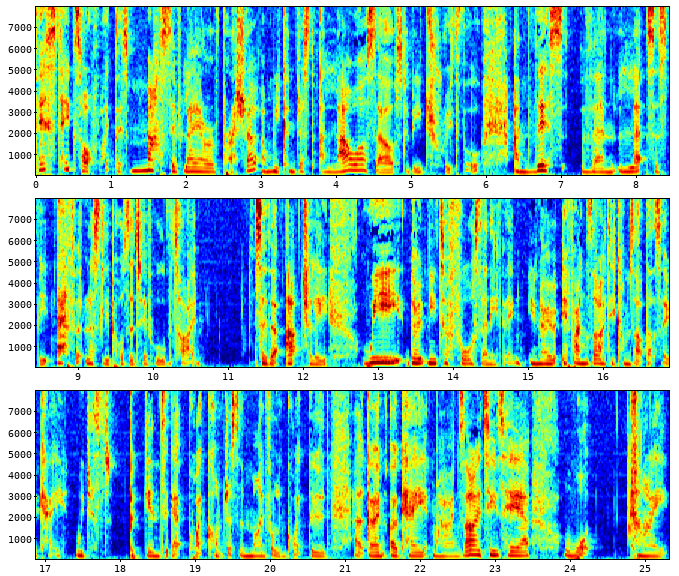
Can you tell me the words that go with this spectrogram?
this takes off like this massive layer of pressure, and we can just allow ourselves to be truthful. And this then lets us be effortlessly positive all the time so that actually we don't need to force anything. You know, if anxiety comes up, that's okay. We just begin to get quite conscious and mindful and quite good at going, okay, my anxiety's here. What can I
